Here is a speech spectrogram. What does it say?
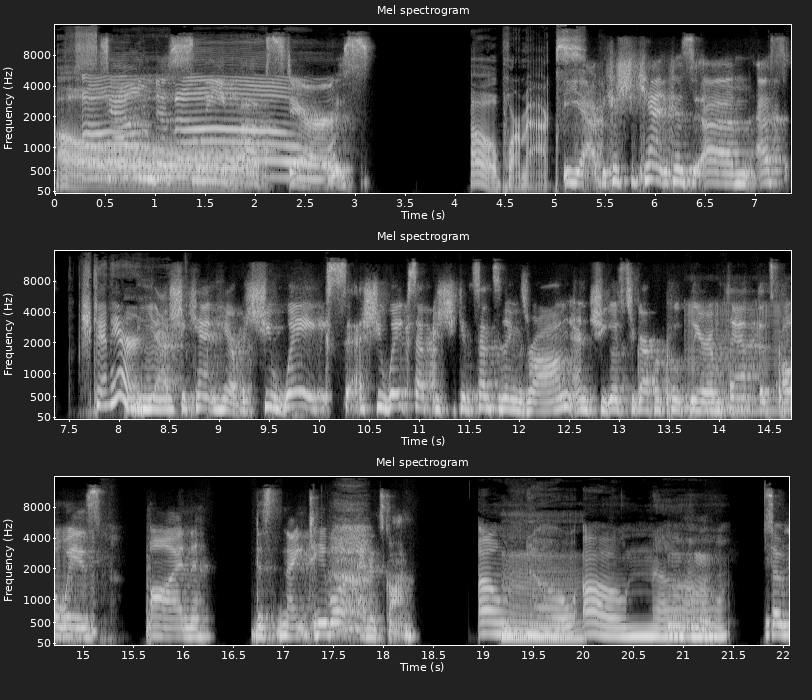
sound asleep upstairs. Oh, poor Max. Yeah, because she can't because um S she can't hear. Mm-hmm. Yeah, she can't hear, but she wakes. She wakes up because she can sense something's wrong, and she goes to grab her cochlear mm-hmm. implant that's always on this night table, and it's gone. Oh mm. no. Oh no. Mhm. So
